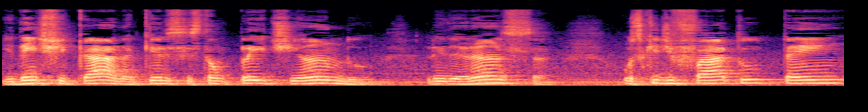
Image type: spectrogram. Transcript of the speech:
Identificar naqueles que estão pleiteando liderança os que de fato têm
